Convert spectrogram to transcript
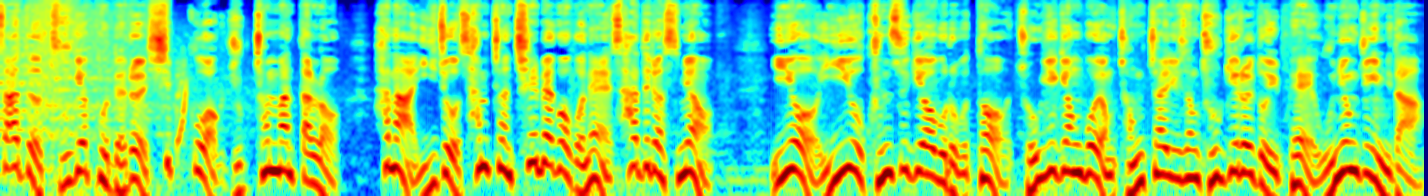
사드 두 개 포대를 19억 6천만 달러, 하나 2조 3,700억 원에 사들였으며 이어 EU 군수기업으로부터 조기경보용 정찰위성 두 기를 도입해 운영 중입니다.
